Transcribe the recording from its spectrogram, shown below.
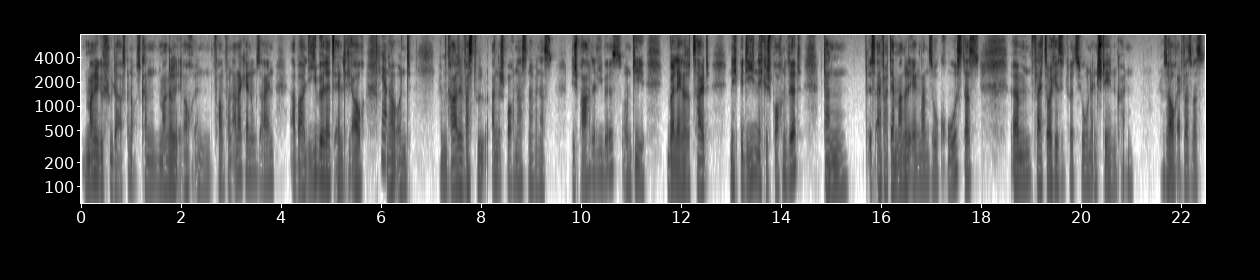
Mangelgefühl da ist. Genau, es kann Mangel auch in Form von Anerkennung sein, aber Liebe letztendlich auch. Ja. Ne? Und gerade was du angesprochen hast, ne, wenn das die Sprache der Liebe ist und die über längere Zeit nicht bedient, nicht gesprochen wird, dann ist einfach der Mangel irgendwann so groß, dass ähm, vielleicht solche Situationen entstehen können. Das ist auch etwas, was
